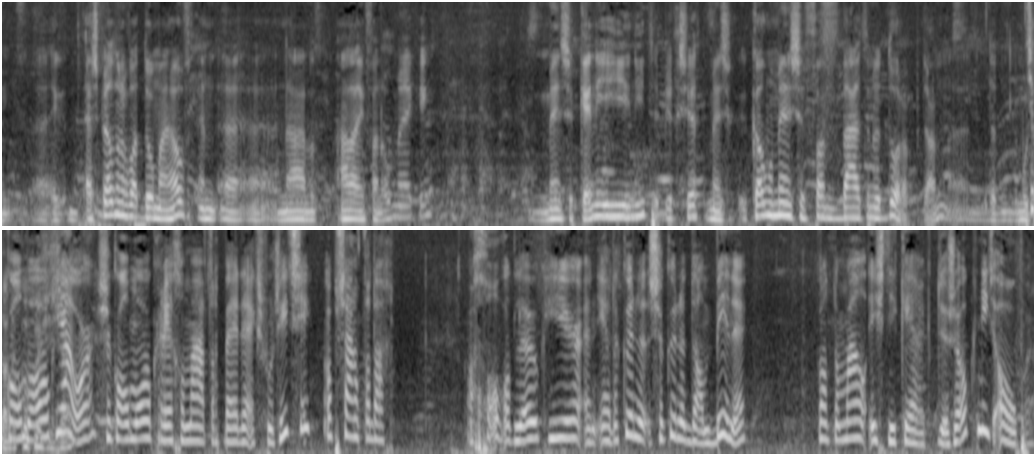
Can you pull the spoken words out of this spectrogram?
eh, ik, er speelde nog wat door mijn hoofd en eh, eh, naar aanleiding van de opmerking. Mensen kennen je hier niet, heb je gezegd. Mensen, komen mensen van buiten het dorp dan? Eh, dat moet Ze dan komen ook, ja hoor, ze komen ook regelmatig bij de expositie op zaterdag. Oh, goh, wat leuk hier. En ja, dan kunnen, ze kunnen dan binnen, want normaal is die kerk dus ook niet open.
